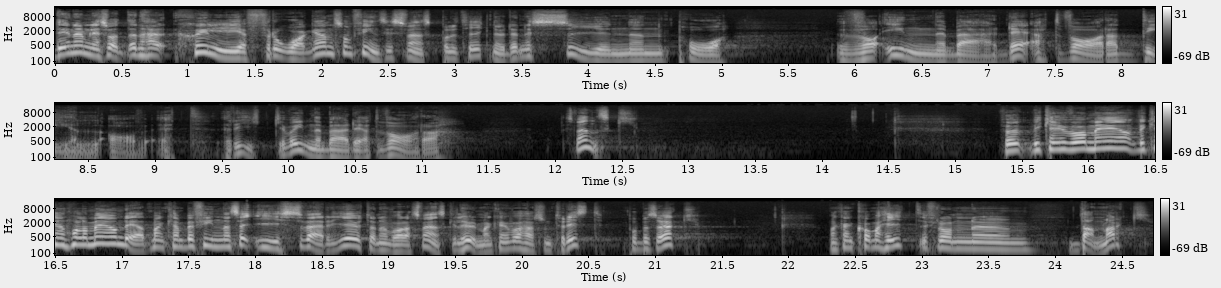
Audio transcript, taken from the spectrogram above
Det är nämligen så att den här skiljefrågan som finns i svensk politik nu, den är synen på vad innebär det att vara del av ett rike? Vad innebär det att vara svensk? För vi kan ju vara med, vi kan hålla med om det, att man kan befinna sig i Sverige utan att vara svensk, eller hur? Man kan ju vara här som turist på besök. Man kan komma hit från eh, Danmark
